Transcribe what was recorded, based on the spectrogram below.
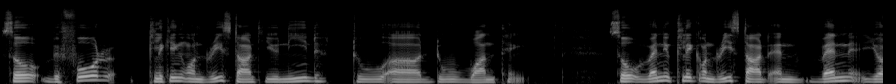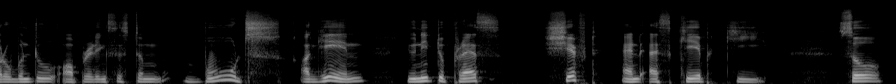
So before clicking on restart, you need to uh, do one thing. So when you click on restart and when your Ubuntu operating system boots again, you need to press shift and escape key. So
